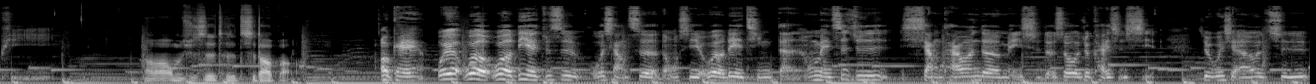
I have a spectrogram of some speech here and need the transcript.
皮。好啊，我们去吃吃吃到饱。OK，我有我有我有列，就是我想吃的东西，我有列清单。我每次就是想台湾的美食的时候，我就开始写，就我想要吃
